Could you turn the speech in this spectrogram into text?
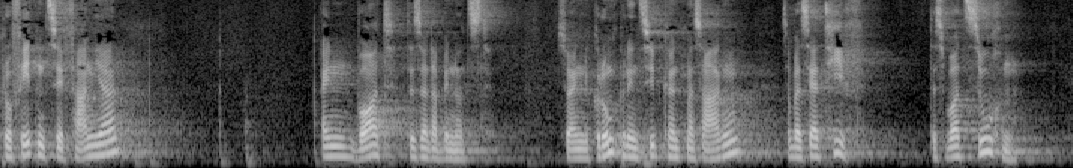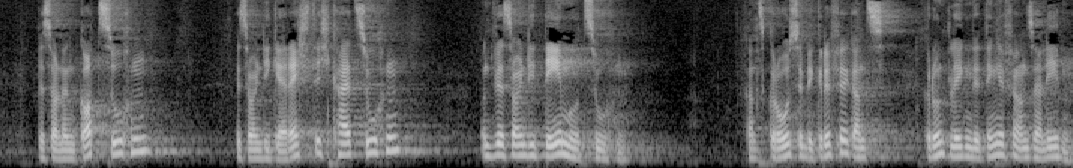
Propheten Zephania, ein Wort, das er da benutzt. So ein Grundprinzip könnte man sagen, ist aber sehr tief. Das Wort suchen. Wir sollen Gott suchen, wir sollen die Gerechtigkeit suchen und wir sollen die Demut suchen. Ganz große Begriffe, ganz grundlegende Dinge für unser Leben.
